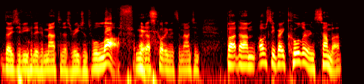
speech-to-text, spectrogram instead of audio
Those of you who live in mountainous regions will laugh at us calling this a mountain. But um, obviously, very cooler in summer.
